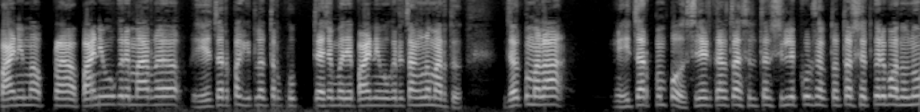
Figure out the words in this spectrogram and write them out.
पाणी मा- प्रा- पाणी वगैरे मारणं हे जर बघितलं तर खूप त्याच्यामध्ये पाणी वगैरे चांगलं मारतं. जर तुम्हाला हे जर पंप सिलेक्ट करायचा असेल तर सिलेक्ट करू शकता. तर शेतकरी बांधवांनो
